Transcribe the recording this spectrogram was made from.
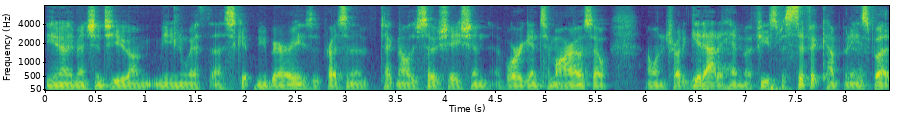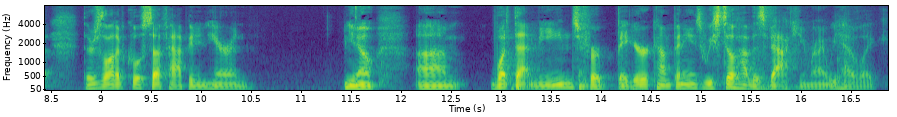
you know, I mentioned to you, I'm meeting with uh, Skip Newberry, who's the president of Technology Association of Oregon tomorrow. So I want to try to get out of him a few specific companies, but there's a lot of cool stuff happening here. And, you know, um, what that means for bigger companies, we still have this vacuum, right? We have like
